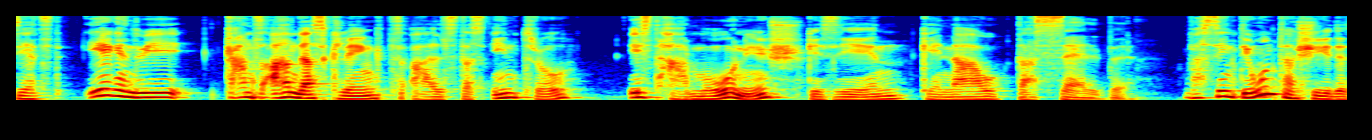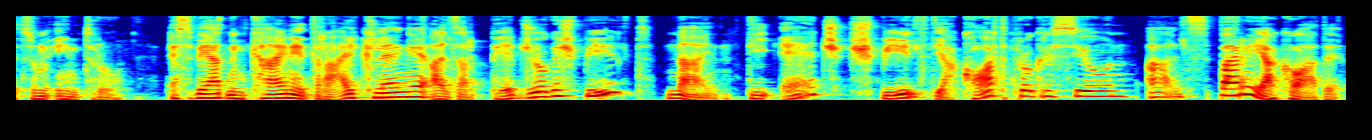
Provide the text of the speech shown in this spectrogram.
Was jetzt irgendwie ganz anders klingt als das Intro, ist harmonisch gesehen genau dasselbe. Was sind die Unterschiede zum Intro? Es werden keine Dreiklänge als Arpeggio gespielt. Nein, die Edge spielt die Akkordprogression als Barré-Akkorde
